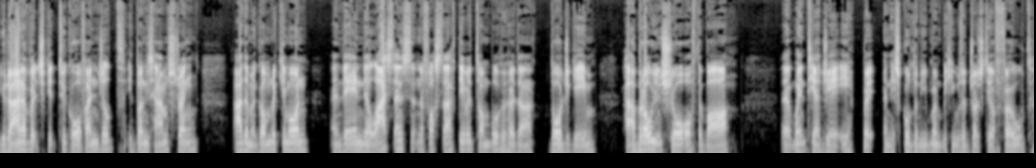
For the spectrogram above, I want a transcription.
Juranovic get took off injured. He'd done his hamstring. Adam Montgomery came on. And then the last incident in the first half, David Turnbull, who had a dodgy game, had a brilliant shot off the bar. It went to Ajeti, but and he scored the rebound, but he was adjudged to have fouled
